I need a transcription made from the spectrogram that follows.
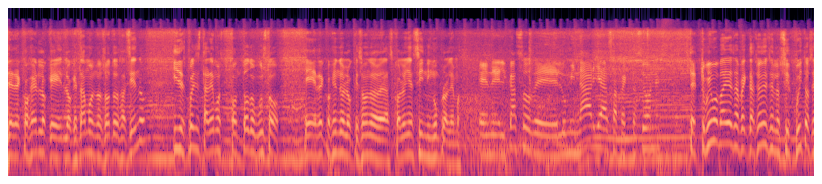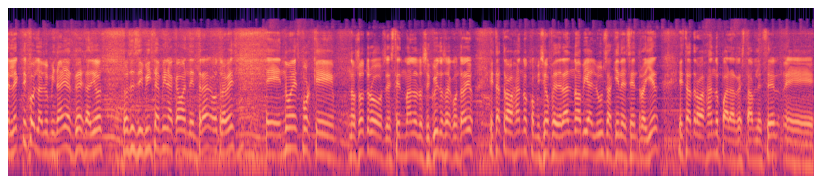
de recoger lo que, lo que estamos nosotros haciendo y después estaremos con todo gusto eh, recogiendo lo que son las colonias sin ningún problema. En el caso de luminarias, afectaciones, tuvimos varias afectaciones en los circuitos eléctricos, las luminarias, gracias a Dios, no sé si viste, también acaban de entrar otra vez. Eh, no es porque nosotros estén malos los circuitos, al contrario, está trabajando Comisión Federal, no había luz aquí en el centro ayer, está trabajando para restablecer eh,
